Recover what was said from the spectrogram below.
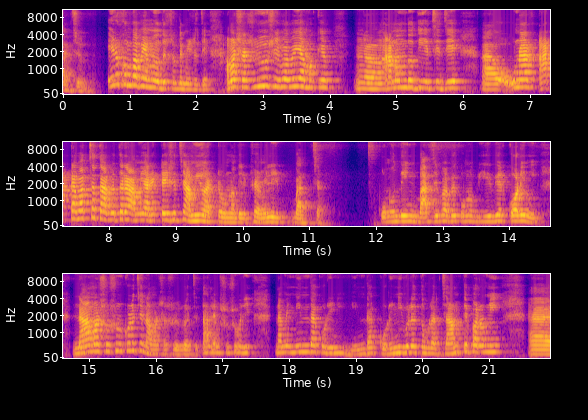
একজন। এরকমভাবে আমি ওদের সাথে মিশেছি। আমার শাশুড়িও সেভাবেই আমাকে আনন্দ দিয়েছে যে ওনার আটটা বাচ্চা, তার ভেতরে আমি আরেকটা এসেছি, আমিও একটা ওনাদের ফ্যামিলির বাচ্চা। কোনো দিন বাজেভাবে কোনো বিহেভিয়ার করেনি। না আমার শ্বশুর করেছে না আমার শাশুড়ি করেছে। তাহলে আমি শ্বশুরবাড়ির নামে নিন্দা করিনি। নিন্দা করিনি বলে তোমরা জানতে পারোনি আহ,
